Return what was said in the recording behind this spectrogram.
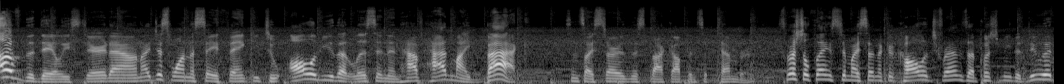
of the Daily Stare Down. I just want to say thank you to all of you that listen and have had my back since I started this back up in September. Special thanks to my Seneca College friends that pushed me to do it,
